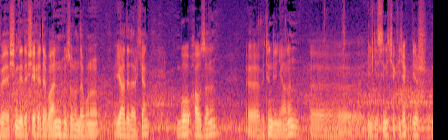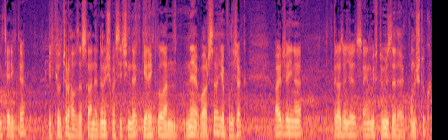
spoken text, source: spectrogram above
ve şimdi de Şeyh Edebali'nin huzurunda bunu yad ederken bu havzanın e, bütün dünyanın e, ilgisini çekecek bir nitelikte bir kültür havzası haline dönüşmesi için de gerekli olan ne varsa yapılacak. Ayrıca yine biraz önce Sayın Müftümüzle de konuştuk.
